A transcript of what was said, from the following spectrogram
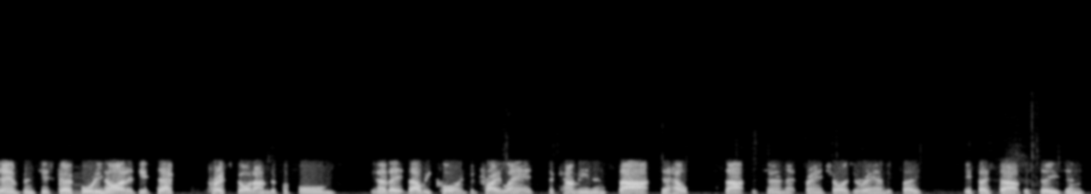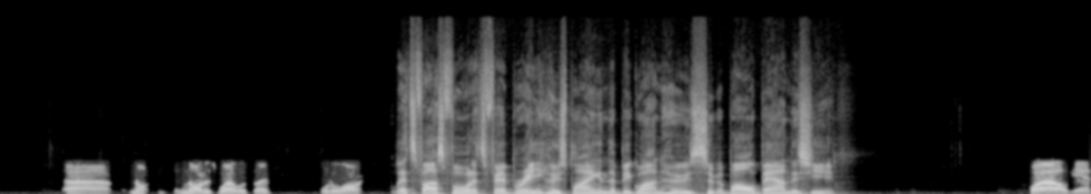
San Francisco 49ers. If Dak Prescott underperforms, you know, they, they'll be calling for Trey Lance to come in and start to help start to turn that franchise around if they if they start the season uh, not not as well as they would have liked. Let's fast forward. It's February. Who's playing in the big one? Who's Super Bowl bound this year? Well, yeah,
